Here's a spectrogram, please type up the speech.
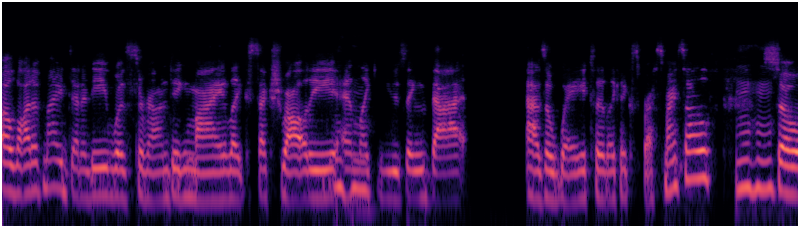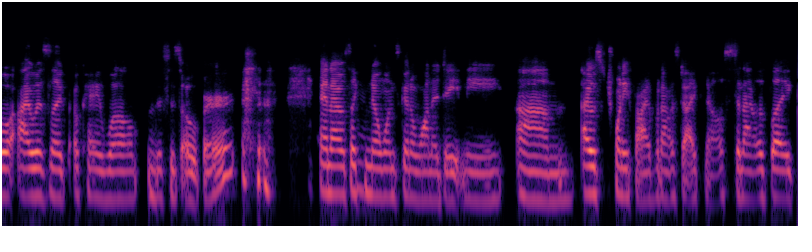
a lot of my identity was surrounding my like sexuality and Mhm. like using that as a way to like express myself Mhm. so I was like okay well this is over and I was like Yeah. no one's gonna want to date me um I was 25 when I was diagnosed and I was like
